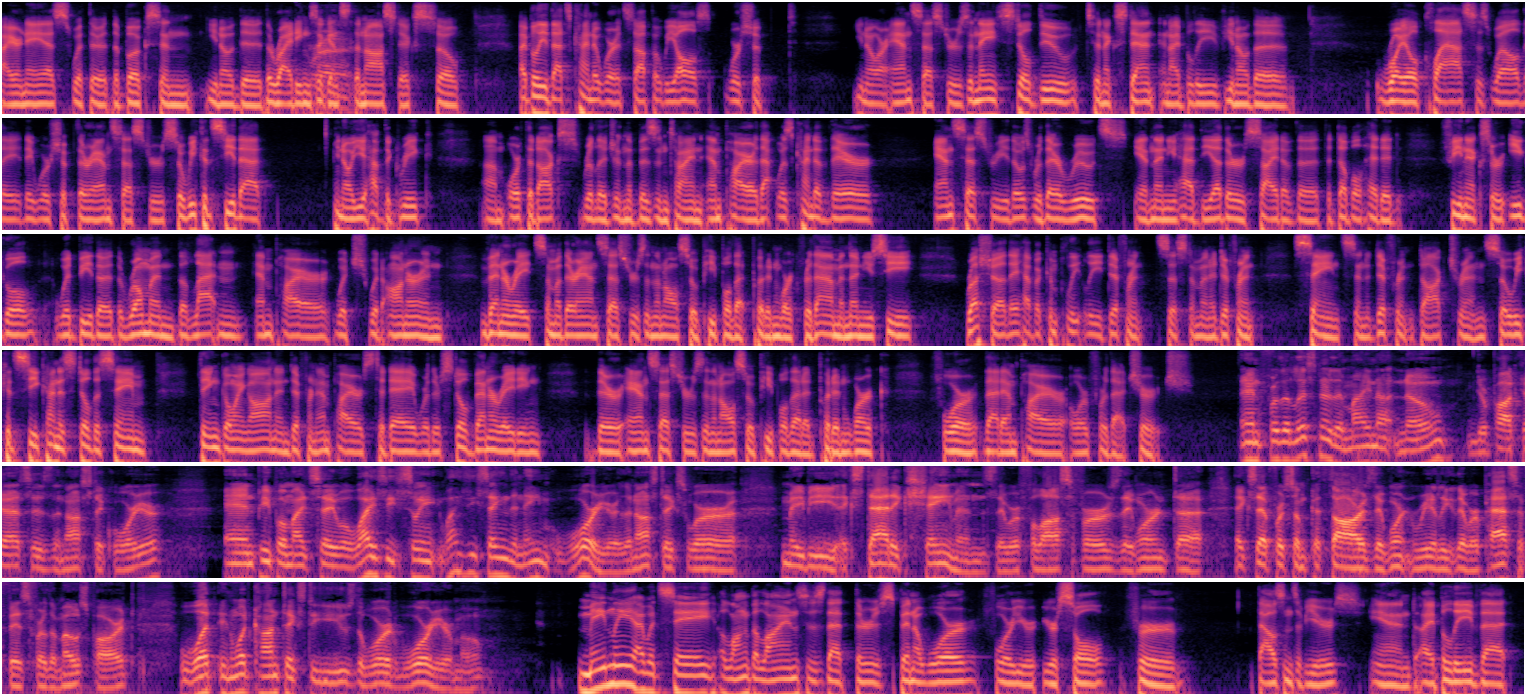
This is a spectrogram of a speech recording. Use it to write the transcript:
Irenaeus with the the books and you know the the writings right. against the Gnostics. So I believe that's kind of where it stopped. But we all worshipped, you know, our ancestors, and they still do to an extent. And I believe you know the royal class as well. They they worship their ancestors. So we could see that. You know, you have the Greek um, Orthodox religion, the Byzantine Empire. That was kind of their ancestry; those were their roots. And then you had the other side of the the double-headed phoenix or eagle would be the the Roman, the Latin Empire, which would honor and venerate some of their ancestors, and then also people that put in work for them. And then you see Russia; they have a completely different system and a different saints and a different doctrine. So we could see kind of still the same thing going on in different empires today, where they're still venerating their ancestors and then also people that had put in work for that empire or for that church. And for the listener that might not know, your podcast is the Gnostic Warrior. And people might say, well, why is he saying, why is he saying the name warrior? The Gnostics were maybe ecstatic shamans. They were philosophers. They weren't, uh, except for some Cathars, they weren't really, they were pacifists for the most part. What in what context do you use the word warrior, Moe? Mainly, I would say along the lines is that there's been a war for your your soul for thousands of years, and I believe that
